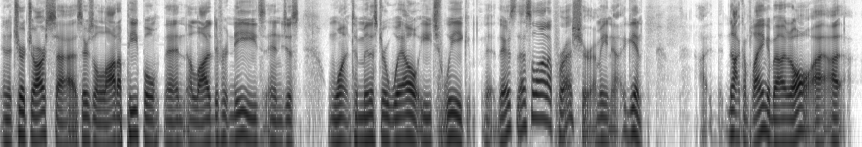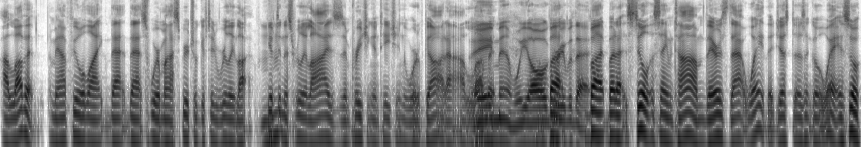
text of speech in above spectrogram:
in a church our size, there's a lot of people and a lot of different needs and just wanting to minister well each week. There's That's a lot of pressure. I mean, again, I, not complaining about it at all. I, I I love it. I mean, I feel like that that's where my spiritual gifted really li- giftedness really lies is in preaching and teaching the Word of God. I, I love it. Amen. We all agree But, with that. but but at- still at the same time, there's that weight that just doesn't go away. And so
